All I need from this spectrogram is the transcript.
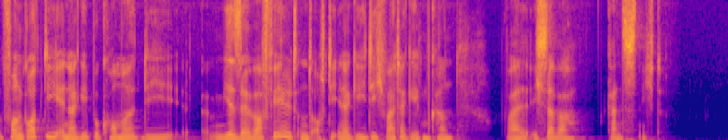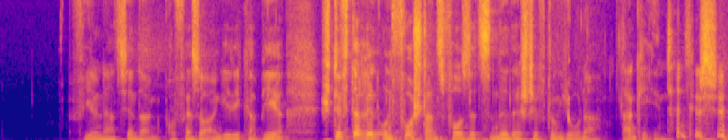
von Gott die Energie bekomme, die mir selber fehlt und auch die Energie, die ich weitergeben kann, weil ich selber kann es nicht. Vielen herzlichen Dank. Professor Angelika Bier, Stifterin und Vorstandsvorsitzende der Stiftung Jona. Danke Ihnen. Dankeschön.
